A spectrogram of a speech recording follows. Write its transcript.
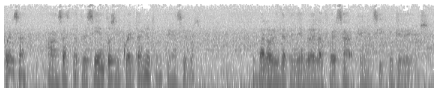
fuerza avanza hasta 350 newton fíjense los, valores dependiendo de la fuerza en el ciclo que le dimos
